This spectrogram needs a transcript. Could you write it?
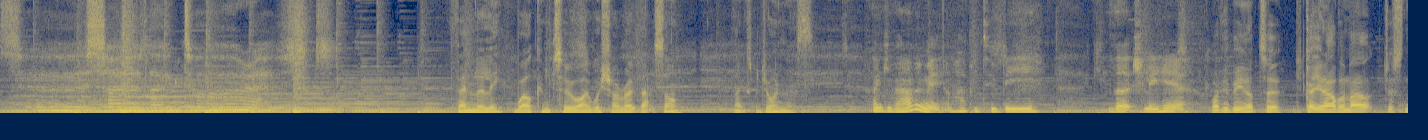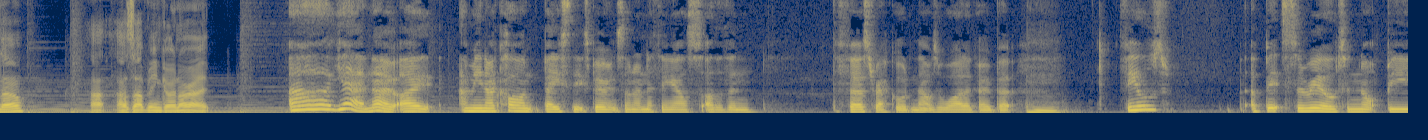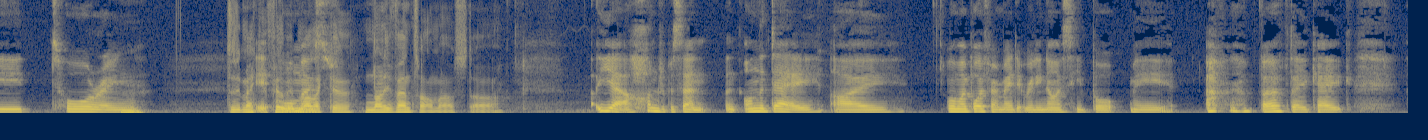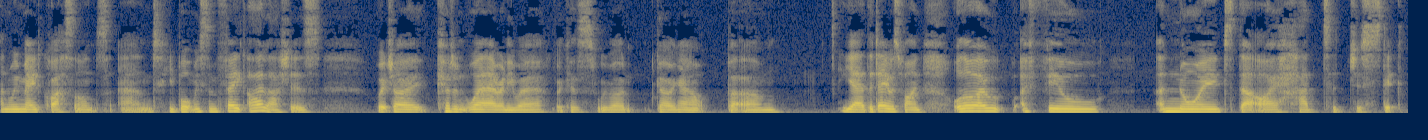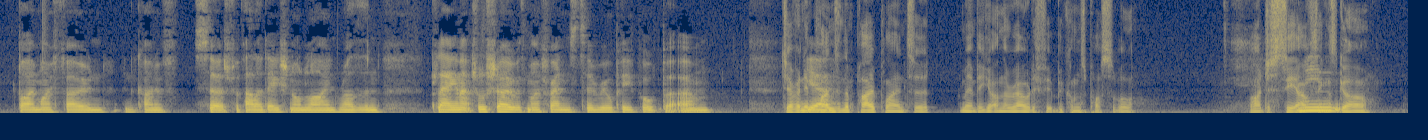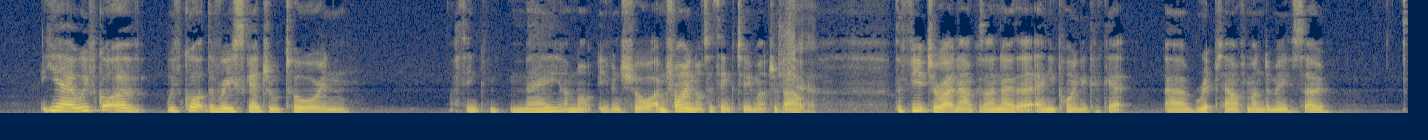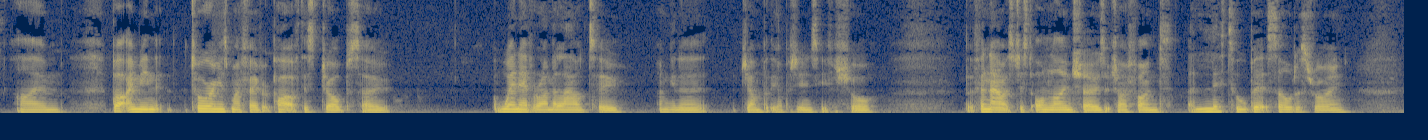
Suicide. Fenne Lily, welcome to I Wish I Wrote That Song. Thanks for joining us. Thank you for having me. I'm happy to be virtually here. What have you been up to? You got your album out just now? How's that been going? All right. Uh yeah, no, I I mean I can't base the experience on anything else other than the first record and that was a while ago, but feels a bit surreal to not be touring. Does it make it, It feel a bit more like a non-event almost? Or Yeah, hundred percent. On the day, I well, my boyfriend made it really nice. He bought me a birthday cake, and we made croissants. And he bought me some fake eyelashes, which I couldn't wear anywhere because we weren't going out. But um, yeah, the day was fine. Although I I feel annoyed that I had to just stick by my phone and kind of search for validation online rather than playing an actual show with my friends to real people. But um, do you have any Yeah. plans in the pipeline to maybe get on the road if it becomes possible, or just see I how things go? Yeah, we've got a we've got the rescheduled tour in I think May. I'm not even sure. I'm trying not to think too much about Yeah. the future right now because I know that at any point it could get uh, ripped out from under me. So I'm, but I mean, touring is my favorite part of this job. So whenever I'm allowed to, I'm gonna jump at the opportunity for sure. But for now, it's just online shows, which I find a little bit soul destroying.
